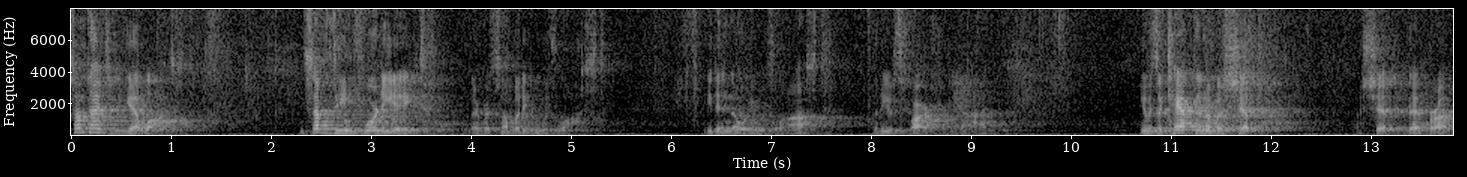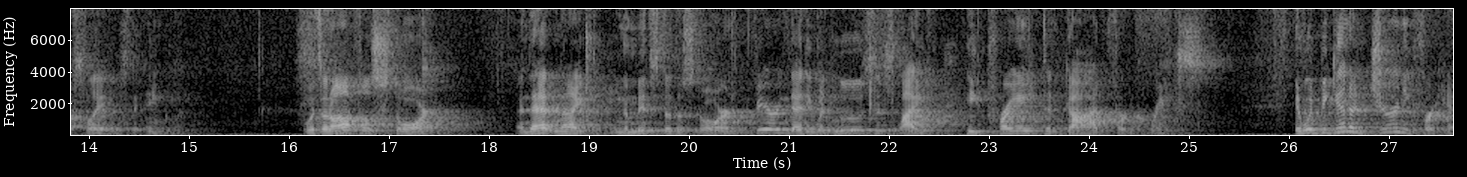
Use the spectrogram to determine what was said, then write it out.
Sometimes we get lost. In 1748, there was somebody who was lost. He didn't know he was lost, but he was far from God. He was a captain of a ship, a ship that brought slaves to England. It was an awful storm. And that night, in the midst of the storm, fearing that he would lose his life, he prayed to God for grace. It would begin a journey for him.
